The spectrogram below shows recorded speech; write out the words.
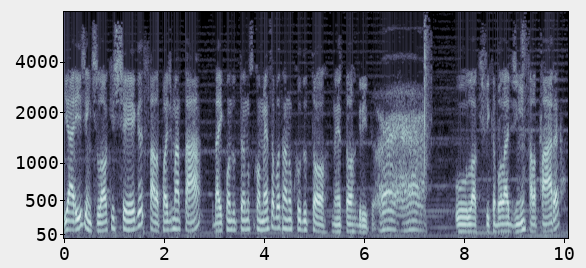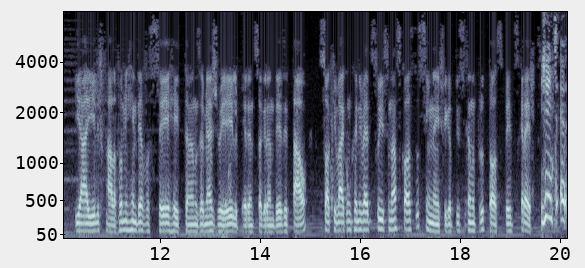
E aí, gente, Loki chega, fala, pode matar. Daí quando o Thanos começa a botar no cu do Thor, né? Thor grita. O Loki fica boladinho, fala, para. E aí ele fala, vou me render a você, rei Thanos, eu me ajoelho perante sua grandeza e tal. Só que vai com um canivete suíço nas costas, assim, né? E fica piscando pro Thor, super discreto. Gente, eu,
